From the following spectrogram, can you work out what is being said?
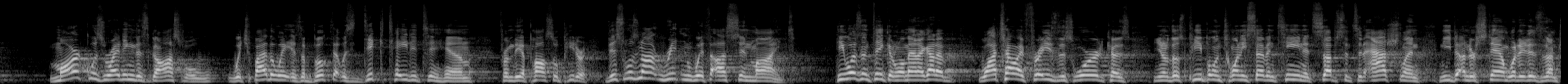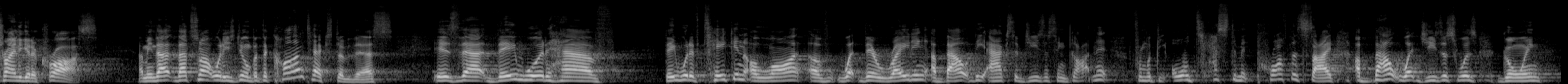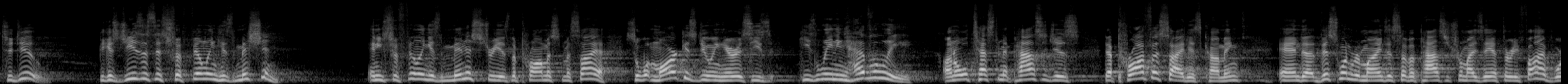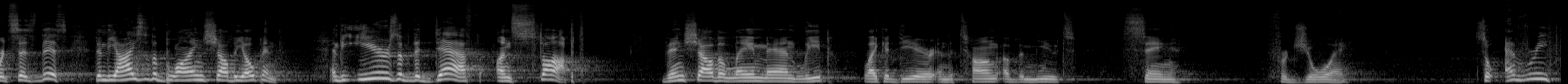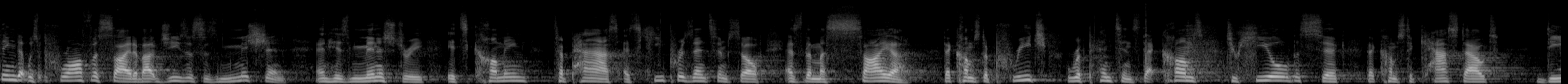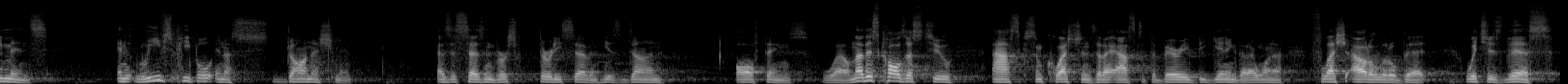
Mark was writing this gospel, which, by the way, is a book that was dictated to him from the Apostle Peter. This was not written with us in mind. He wasn't thinking, well, man, I got to watch how I phrase this word because, you know, those people in 2017 at Substance and Ashland need to understand what it is that I'm trying to get across. I mean, that, that's not what he's doing. But the context of this is that they would have they would have taken a lot of what they're writing about the acts of Jesus and gotten it from what the Old Testament prophesied about what Jesus was going to do. Because Jesus is fulfilling his mission and he's fulfilling his ministry as the promised Messiah. So, what Mark is doing here is he's, he's leaning heavily on Old Testament passages that prophesied his coming. And uh, this one reminds us of a passage from Isaiah 35 where it says this Then the eyes of the blind shall be opened and the ears of the deaf unstopped. Then shall the lame man leap like a deer, and the tongue of the mute sing for joy. So, everything that was prophesied about Jesus' mission and his ministry, it's coming to pass as he presents himself as the Messiah that comes to preach repentance, that comes to heal the sick, that comes to cast out demons. And it leaves people in astonishment. As it says in verse 37, he has done all things well. Now, this calls us to ask some questions that I asked at the very beginning that I want to flesh out a little bit, which is this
